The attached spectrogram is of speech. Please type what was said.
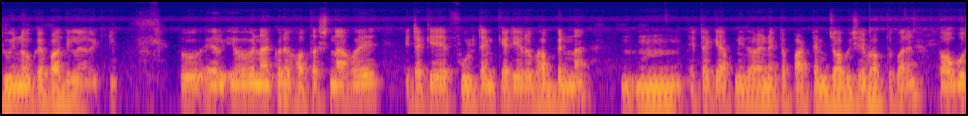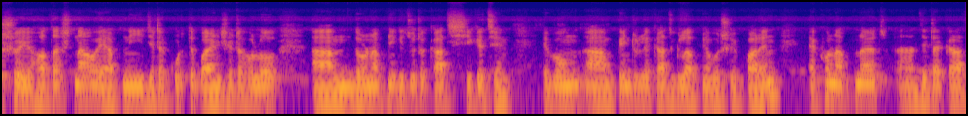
২ নৌকায় পা দিলেন আর কি তো এর এভাবে না করে হতাশ না হয়ে এটাকে ফুল টাইম ক্যারিয়ারও ভাববেন না। এটাকে আপনি ধরেন একটা পার্ট টাইম জব হিসেবে ভাবতে পারেন। তো অবশ্যই হতাশ না হয়ে আপনি যেটা করতে পারেন সেটা হলো ধরুন আপনি কিছুটা কাজ শিখেছেন এবং আ পেন টুলের কাজগুলো আপনি অবশ্যই পারেন। এখন আপনার যেটা কাজ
